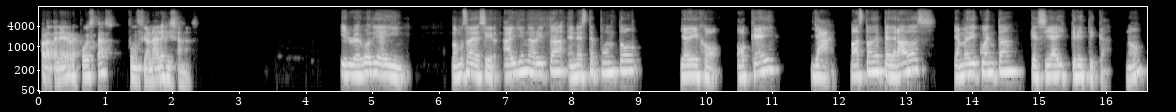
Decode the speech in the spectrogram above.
para tener respuestas funcionales y sanas. Y luego de ahí, vamos a decir, alguien ahorita en este punto ya dijo, ok, ya, basta de pedradas, ya me di cuenta que sí hay crítica, ¿no?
